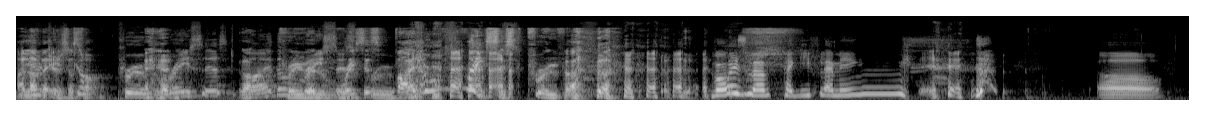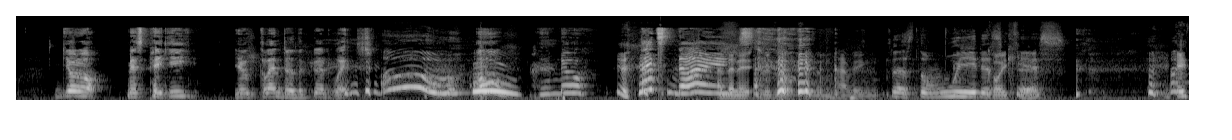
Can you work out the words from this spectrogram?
I love you that he's just just got proved racist got by the proven racist, prover. by the racist prover. I've always loved Peggy Fleming. Oh. You're not Miss Piggy. You're Glinda the Good Witch. Oh, oh no, that's nice. And then it results in them having. that's the weirdest Coitus. kiss. It,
